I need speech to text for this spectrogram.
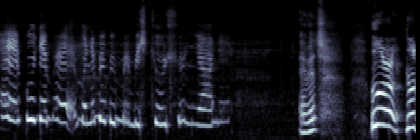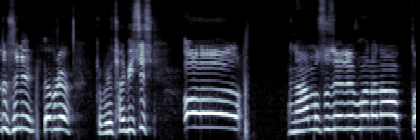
He burada mı? Bana mı binmemi istiyorsun yani? Evet. Aa, gördüm seni. Gel buraya. Gel buraya terbiyesiz. Aa! Namussuz herif bana ne yaptı?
